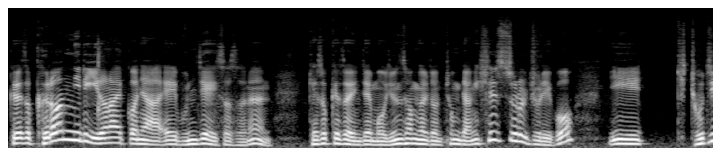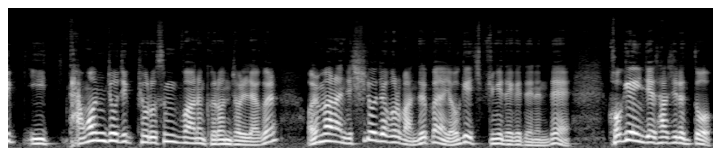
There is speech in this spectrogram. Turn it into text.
그래서 그런 일이 일어날 거냐의 문제에 있어서는 계속해서 이제 뭐 윤석열 전 총장이 실수를 줄이고 이 조직 이 당원 조직표로 승부하는 그런 전략을 얼마나 이제 실효적으로 만들 거냐 여기에 집중이 되게 되는데 거기에 이제 사실은 또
